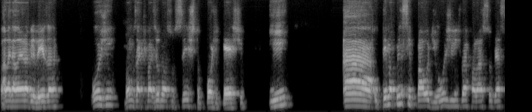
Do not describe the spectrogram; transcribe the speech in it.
Fala galera, beleza? Hoje vamos aqui fazer o nosso sexto podcast e a, o tema principal de hoje a gente vai falar sobre as,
